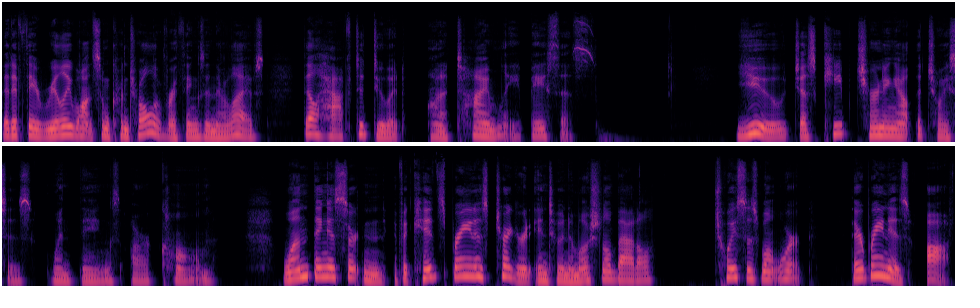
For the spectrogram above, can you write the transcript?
that if they really want some control over things in their lives, they'll have to do it on a timely basis. You just keep churning out the choices when things are calm. One thing is certain if a kid's brain is triggered into an emotional battle, choices won't work. Their brain is off,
